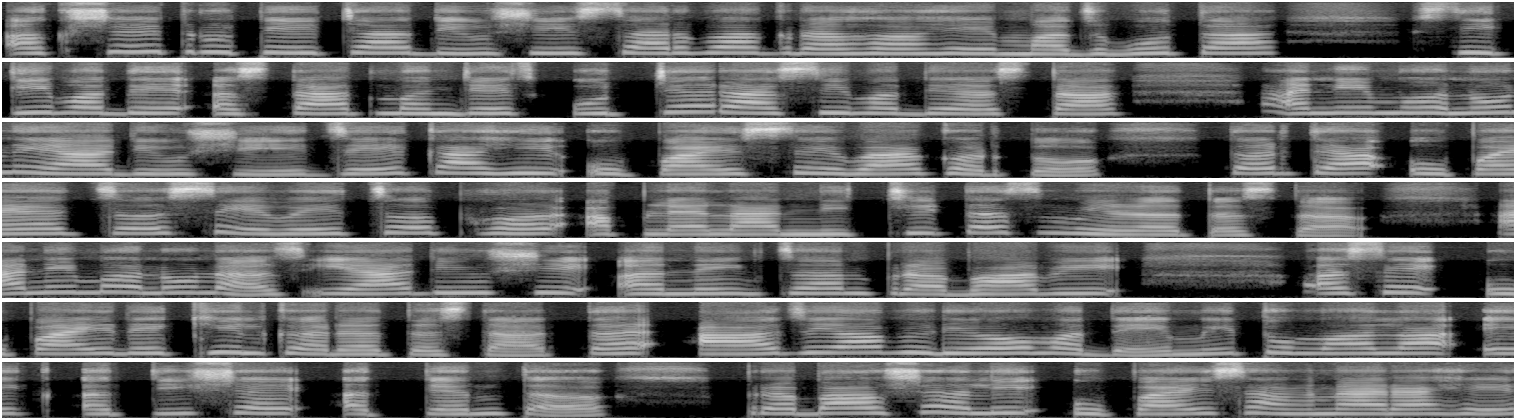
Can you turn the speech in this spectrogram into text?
अक्षय तृतीयेच्या दिवशी सर्व ग्रह हे मजबूत स्थितीमध्ये असतात म्हणजेच उच्च राशीमध्ये असतात. आणि म्हणून या दिवशी जे काही उपाय सेवा करतो तर त्या उपायाचं सेवेचं फळ आपल्याला निश्चितच मिळत असतं. आणि म्हणूनच या दिवशी अनेक जण प्रभावी असे उपाय देखील करत असतात. तर आज या व्हिडिओमध्ये मी तुम्हाला एक अतिशय अत्यंत प्रभावशाली उपाय सांगणार आहे.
